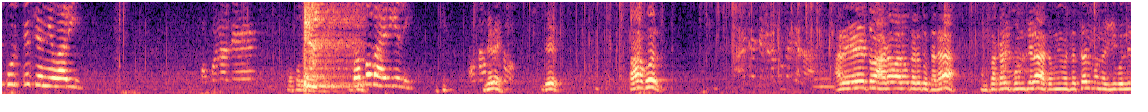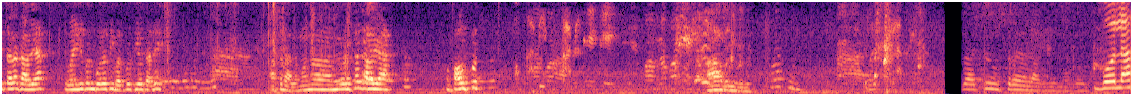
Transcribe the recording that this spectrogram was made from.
पुढच्या शनिवारी. पप्पा बाहेर गेले. दे दे. हा बोल. अरे तो आडवा आडवा करत होता ना. मग सकाळी फोन केला तर मी म्हटलं चल मग ही बोलली त्याला जाऊया. तर वहिनी पण बोलत होती भरपूर दिवस झाले. असं झालं. मग मी म्हटलं जाऊया. मग पाऊस पण हा बोल, उतरायला लागली बोला.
